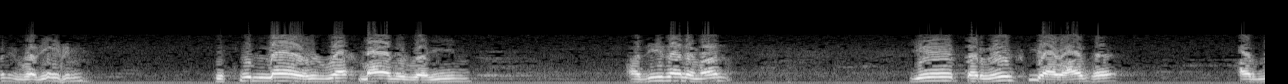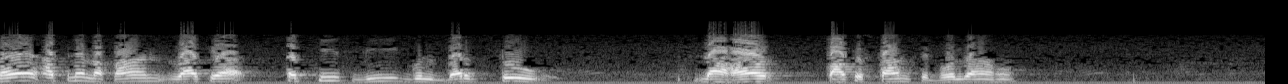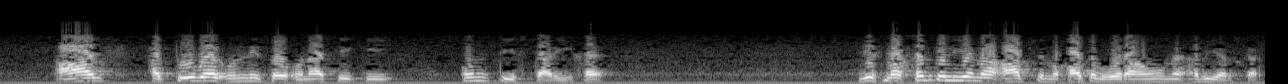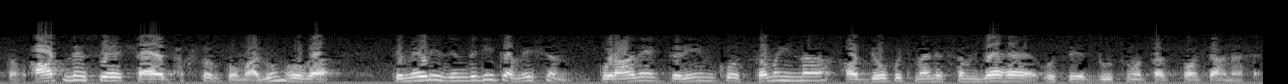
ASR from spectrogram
الرجیم بسم اللہ الرحمن الرحیم عزیز نمان یہ پرویز کی آواز ہے اور میں اپنے مکان واقعہ پچیس بی گلبرگ ٹو لاہور، پاکستان سے بول رہا ہوں۔ آج اکتوبر انیس سو اناسی کی انتیس تاریخ ہے۔ جس مقصد کے لیے میں آپ سے مخاطب ہو رہا ہوں، میں ابھی عرض کرتا ہوں۔ آپ میں سے شاید اکثر کو معلوم ہوگا کہ میری زندگی کا مشن قرآن کریم کو سمجھنا اور جو کچھ میں نے سمجھا ہے، اسے دوسروں تک پہنچانا ہے۔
